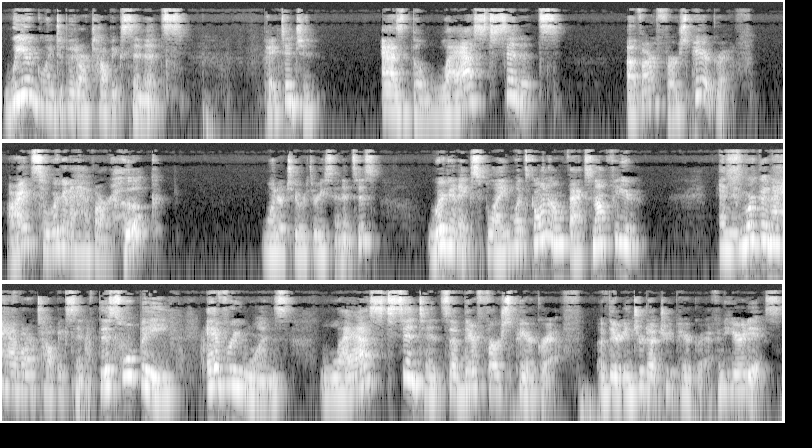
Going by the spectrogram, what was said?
We are going to put our topic sentence, pay attention, as the last sentence of our first paragraph. All right, so we're going to have our hook, one or two or three sentences. We're going to explain what's going on, facts, not fear. And then we're going to have our topic sentence. This will be everyone's last sentence of their first paragraph, of their introductory paragraph. And here it is.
